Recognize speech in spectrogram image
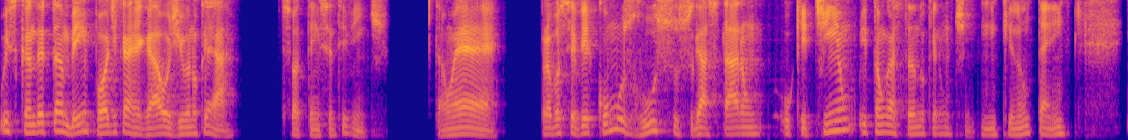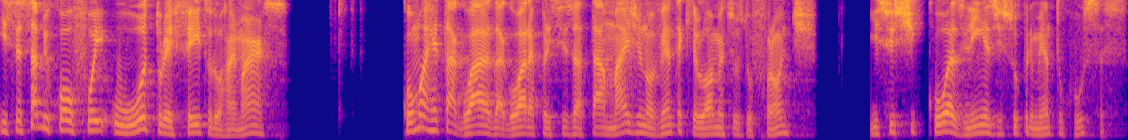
o Iskander também pode carregar a ogiva nuclear. Só tem 120. Então é para você ver como os russos gastaram o que tinham e estão gastando o que não tinham. O que não tem. E você sabe qual foi o outro efeito do HIMARS? Como a retaguarda agora precisa estar a mais de 90 quilômetros do fronte, isso esticou as linhas de suprimento russas.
